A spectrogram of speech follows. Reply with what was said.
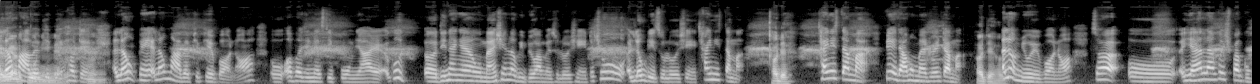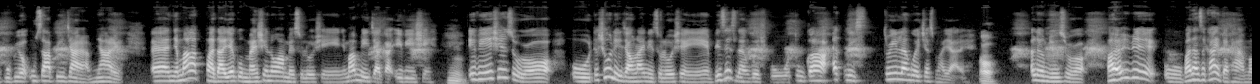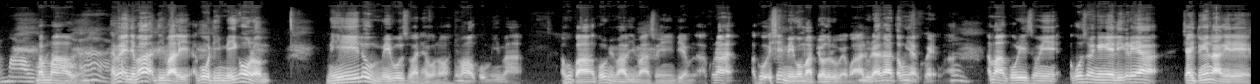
အလုပ်လုံးမှာပဲဖြစ်ဖြစ်ဟုတ်တယ်အလုံးဘယ်အလုံးမှာပဲဖြစ်ဖြစ်ပေါ့နော်ဟို opportunity ပုံများတယ်အခုဒီနိုင်ငံကို mention လုပ်ပြီးပြောရမယ်ဆိုလို့ရှိရင်တချို့အလုပ်တွေဆိုလို့ရှိရင် Chinese တက်မှာဟုတ်တယ် Chinese တက်မှာပြီးရင်ဒါမှ Mandarin တက်မှာဟုတ်တယ်ဟုတ်အဲ့လိုမျိုးတွေပေါ့နော်ဆိုတော့ဟိုအရန် language ဘက်ကိုပို့ပြီးတော့ဦးစားပေးကြတာများတယ်အဲညီမဘာသာရပ်ကို mention လုပ်ရမယ်ဆိုလို့ရှိရင်ညီမ major က aviation aviation ဆိုတော့ဟိုတချို့လေကြောင်းလိုင်းနေဆိုလို့ရှိရင် business language ကိုသူက at least 3 languages မှာရတယ်။အော် အဲ့လိုမျိုးဆိုတော့ဘာဖြစ်ဖြစ်ဟိုဘာသာစကားတွေတတ်ထားတာမမှားဘူးမမှားဘူးဒါပေမဲ့ညီမဒီမှာလေအခုဒီမေးခွန်းတော့မေးလို့မေးဖို့ဆိုတာထက်ပေါ့နော်ညီမအခုမေးမှာအခုကအခုမြန်မာပြည်မှာဆိုရင်တည်ရမလားခုနအခုအရှိမေးခွန်းမှာပြောသလိုပဲကွာလူတန်းသား၃ရက်ခွဲကွာအမှကိုရီဆိုရင်အခုဆိုရင်ငငယ်လေးကလေးကရိုက်သွင်းလာခဲ့တဲ့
